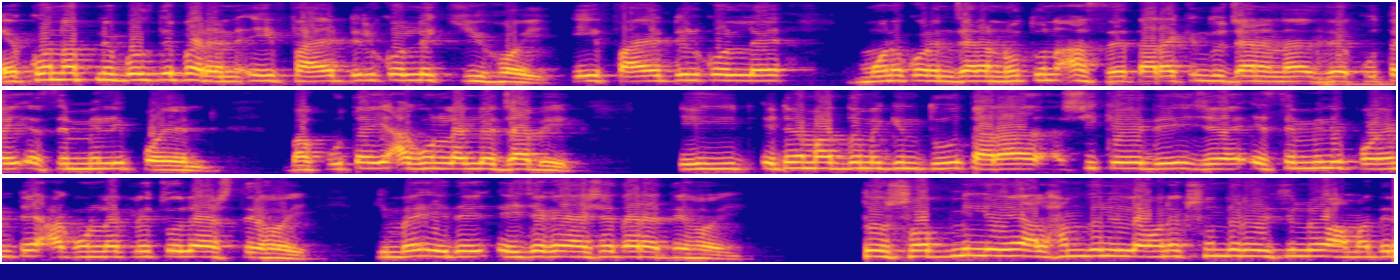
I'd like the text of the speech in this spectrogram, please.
এখন আপনি বলতে পারেন, এই ফায়ার ডিল করলে কি হয়? এই ফায়ার ডিল করলে মনে করেন যারা নতুন আছে, তারা কিন্তু জানে না যে কোথায় অ্যাসেম্বলি পয়েন্ট বা কোথায় আগুন লাগলে যাবে। এই, এটার মাধ্যমে কিন্তু তারা শিখিয়ে দেয় যে অ্যাসেম্বলি পয়েন্টে আগুন লাগলে চলে আসতে হয় কিংবা এই জায়গায় এসে দাঁড়াতে হয়। তো সব মিলিয়ে আলহামদুলিল্লাহ অনেক সুন্দর হয়েছিল আমাদের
